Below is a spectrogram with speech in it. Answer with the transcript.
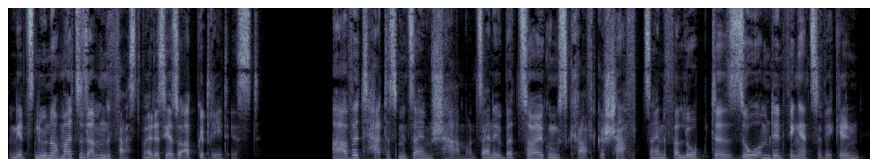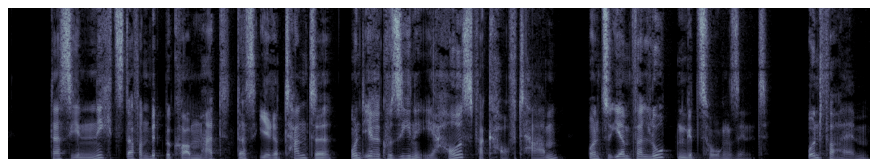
Und jetzt nur nochmal zusammengefasst, weil das ja so abgedreht ist. Arvid hat es mit seinem Charme und seiner Überzeugungskraft geschafft, seine Verlobte so um den Finger zu wickeln, dass sie nichts davon mitbekommen hat, dass ihre Tante und ihre Cousine ihr Haus verkauft haben und zu ihrem Verlobten gezogen sind. Und vor allem,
